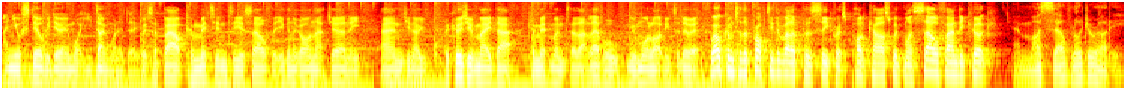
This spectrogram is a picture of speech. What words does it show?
and you'll still be doing what you don't want to do. It's about committing to yourself that you're going to go on that journey, and you know because you've made that commitment to that level, you're more likely to do it. Welcome to the Property Developers Secrets podcast with myself, Andi Cook. And myself, Lloyd Girardi.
